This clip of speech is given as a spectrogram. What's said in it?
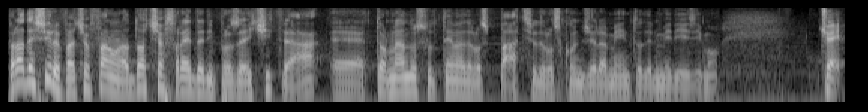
Però adesso io le faccio fare una doccia fredda di prosaicità, eh, tornando sul tema dello spazio, dello scongelamento del medesimo. Cioè,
